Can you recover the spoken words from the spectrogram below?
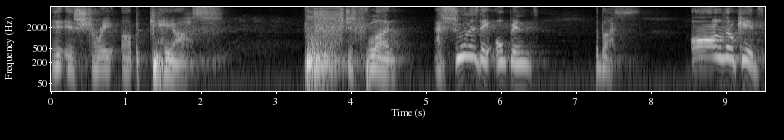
It is straight up chaos. Just flood. As soon as they opened the bus, all the little kids,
